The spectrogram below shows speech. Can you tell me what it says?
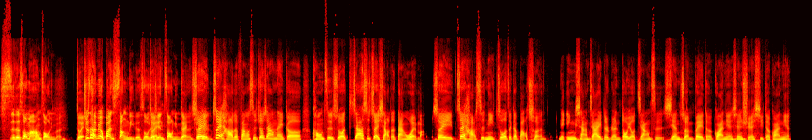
死的时候马上找你们。对就是还没有办丧礼的时候，就先找你们。对，所以最好的方式，就像那个孔子说，家是最小的单位嘛，所以最好是你做这个保存，你影响家里的人都有这样子先准备的观念，先学习的观念，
